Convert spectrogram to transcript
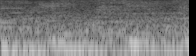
Let's!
